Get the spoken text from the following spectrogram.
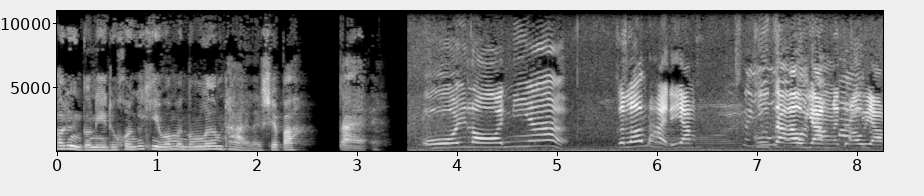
อถึงตรงนี้ทุกคนก็คิดว่ามันต้องเริ่มถ่ายแล้วใช่ปะ แต่ โอ้ยร้อนเนี่ย จะเริ่มถ่ายได้ยัง กูจะเอายังนะจะเอายัง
